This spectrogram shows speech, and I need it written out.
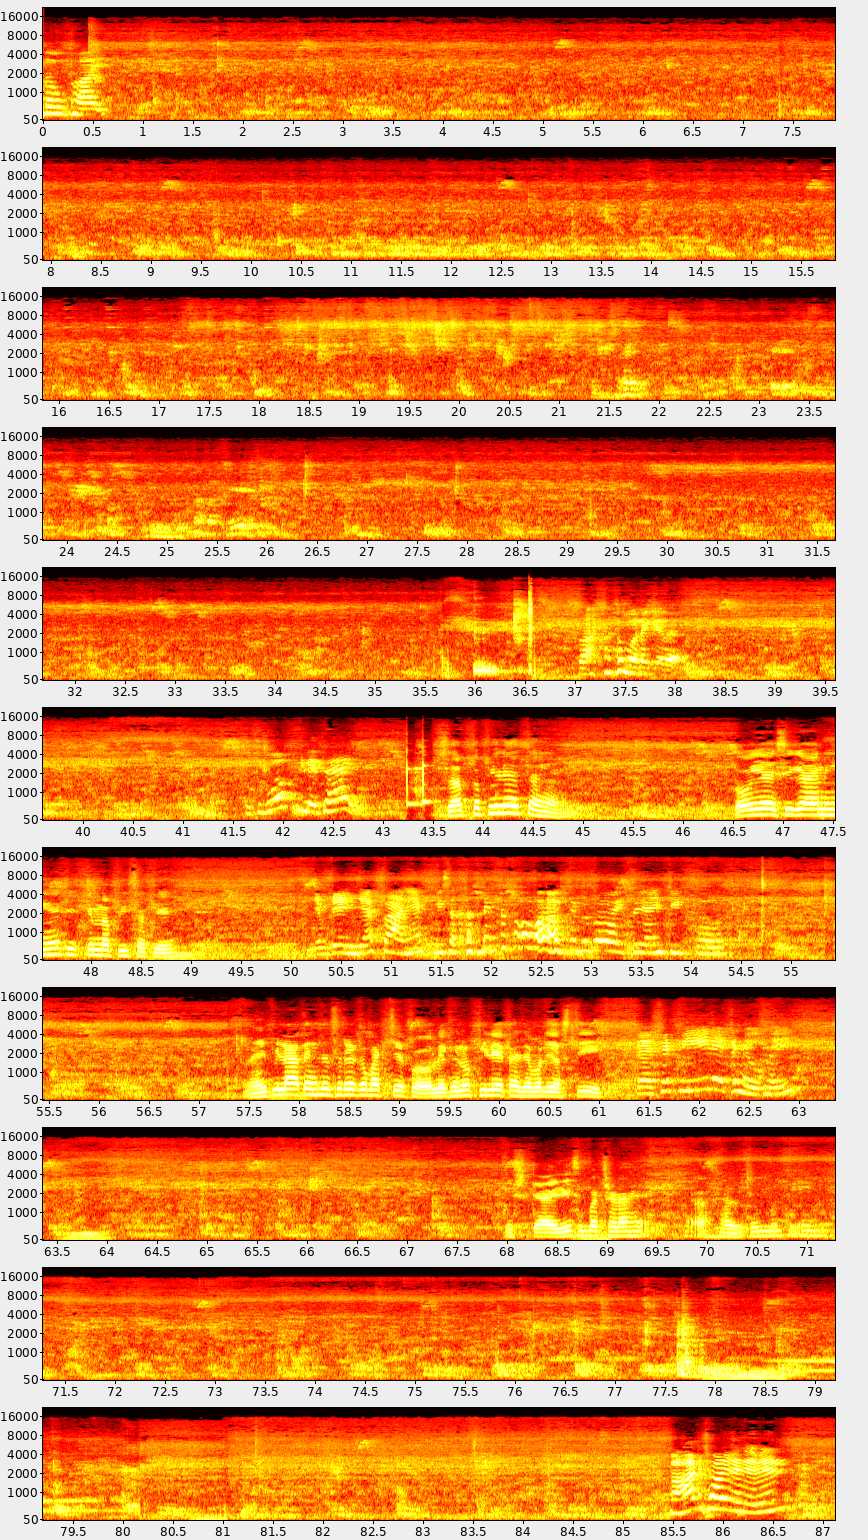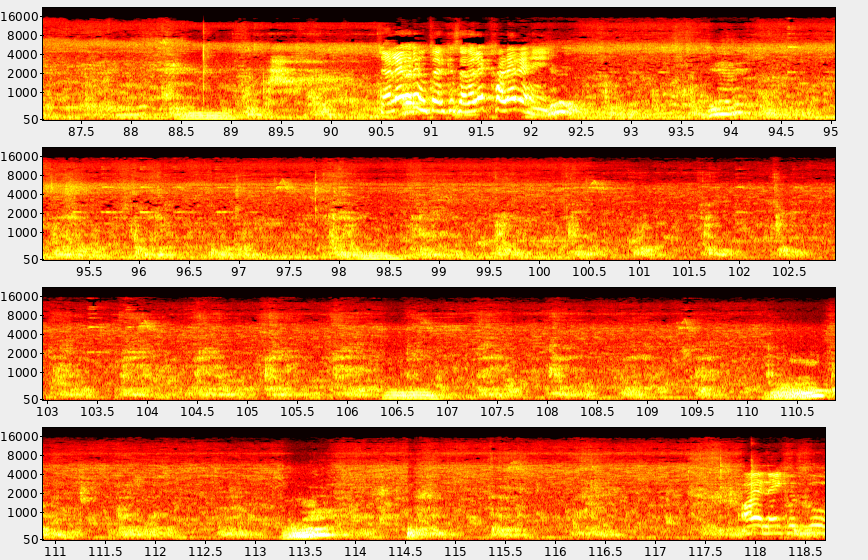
दो भाई। મને सब तो पी लेता है। कोई ऐसी गाय नहीं है कि कितना पी सके। जब डेंजर पानी पी तो तो चीज़ को नहीं पिलाते हैं दूसरे को बच्चे को, लेकिन वो पी लेता है ज़बरदस्ती। कैसे पी लेते हैं वो भाई। स्टाइलिश बछड़ा है। हल्के मतलब चले गए उतर के सगले खड़े रहे। खुशबू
